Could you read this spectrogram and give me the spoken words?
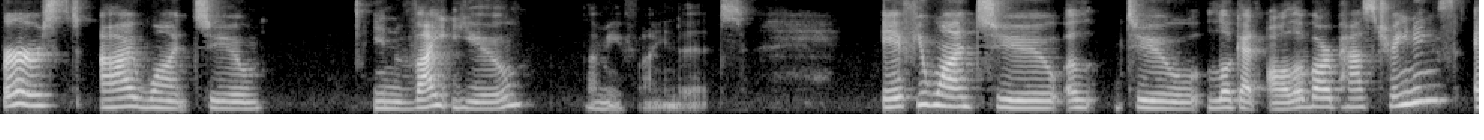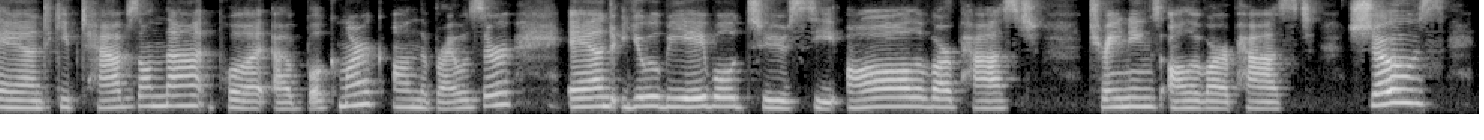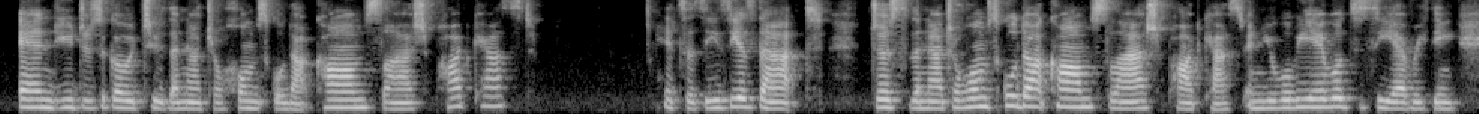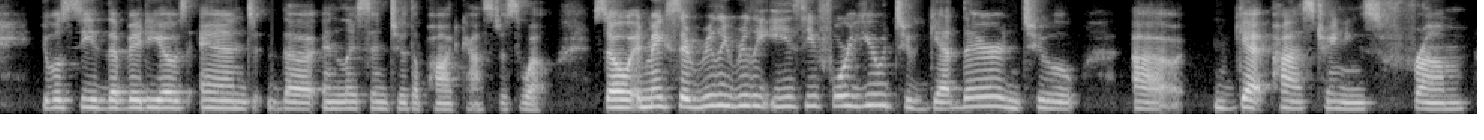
First, I want to invite you. Let me find it if you want to uh, to look at all of our past trainings and keep tabs on that put a bookmark on the browser and you will be able to see all of our past trainings all of our past shows and you just go to the naturalhomeschool.com slash podcast. It's as easy as that. Just the naturalhomeschool.com slash podcast and you will be able to see everything you will see the videos and the and listen to the podcast as well. So it makes it really really easy for you to get there and to uh, get past trainings from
